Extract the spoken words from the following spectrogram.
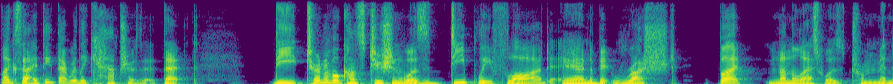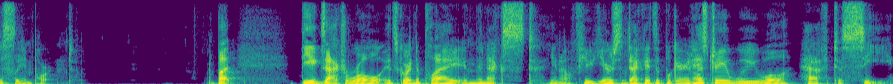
like I said, I think that really captures it that the Turnovo Constitution was deeply flawed and a bit rushed, but nonetheless was tremendously important. But the exact role it's going to play in the next, you know, few years and decades of Bulgarian history, we will have to see.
